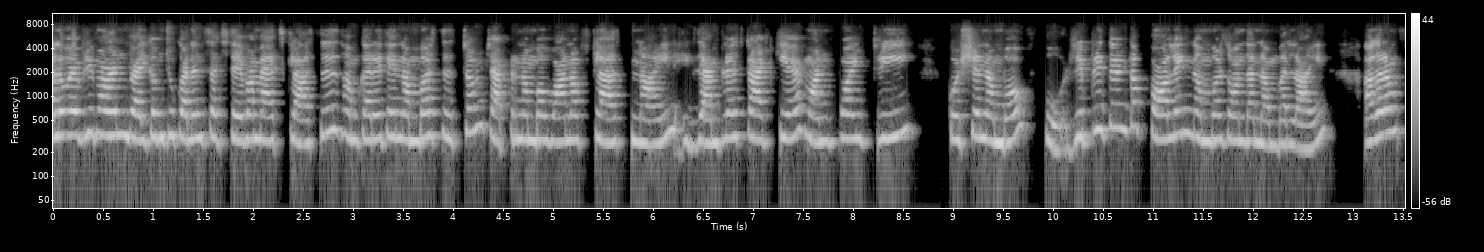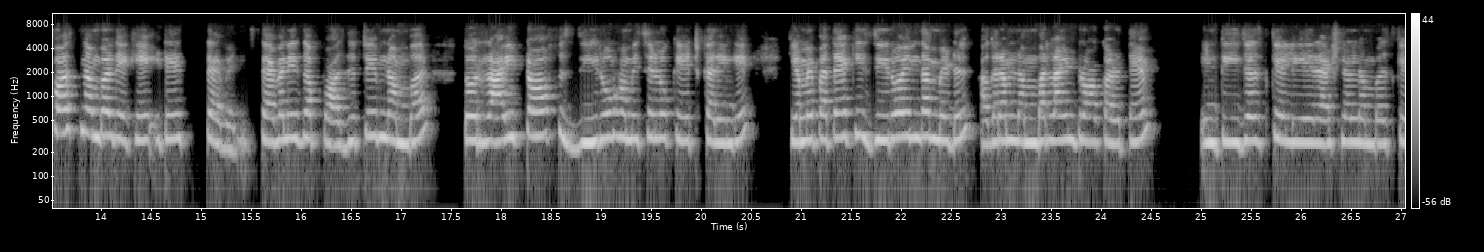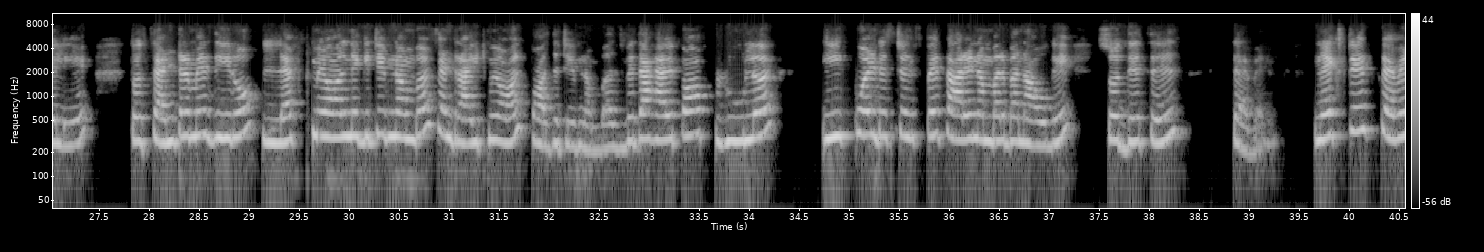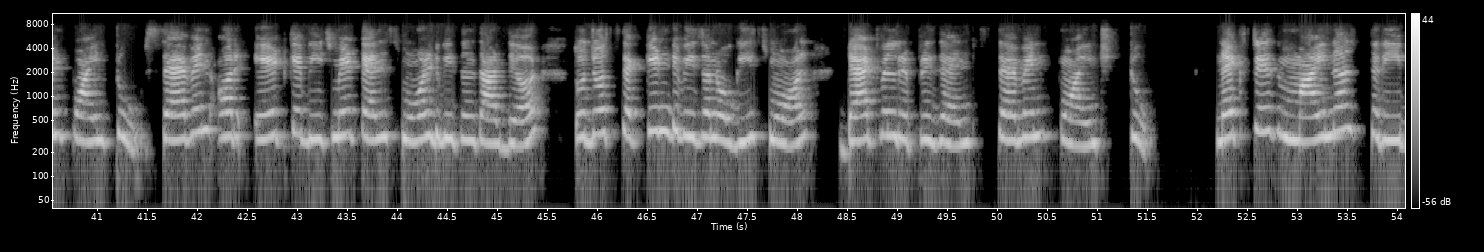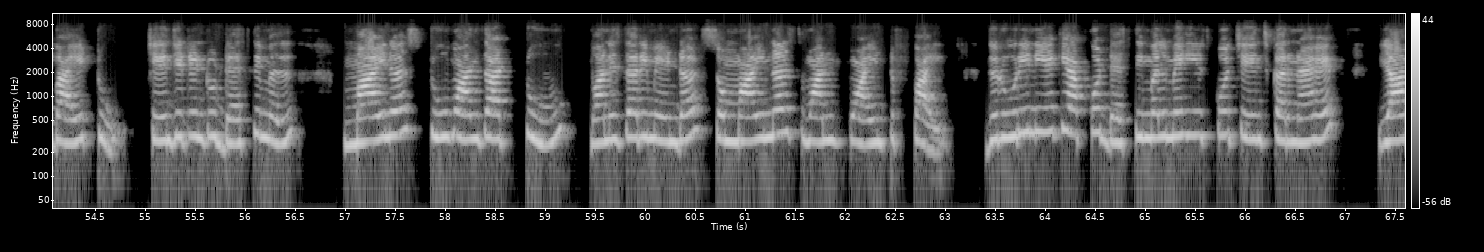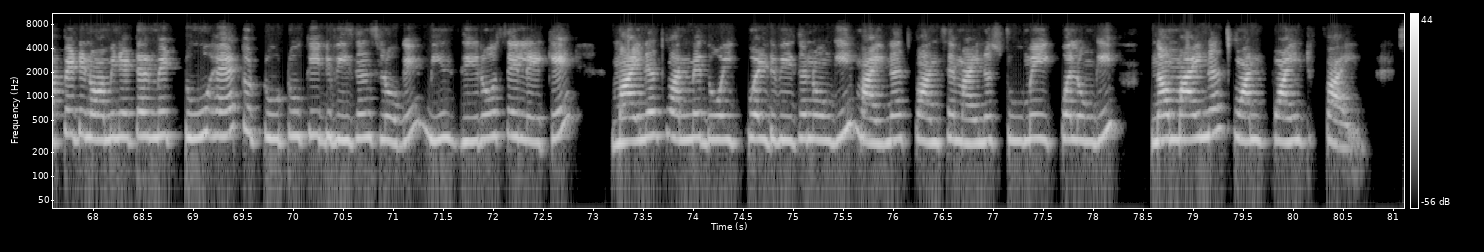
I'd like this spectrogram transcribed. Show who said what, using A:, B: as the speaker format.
A: Hello everyone welcome to Karan Sachdeva maths classes हम कर रहे थे number system chapter number one of class nine exemplar start किया है one point three question number four represent the following numbers on the number line अगर हम first number देखें it is seven seven is a positive number तो right of zero हम इसे locate करेंगे कि हमें पता है कि ज़ीरो इन द मिडल अगर हम नंबर लाइन ड्रॉ करते हैं इंटीजर्स के लिए रैशनल नंबर्स के लिए तो सेंटर में ज़ीरो लेफ़्ट में all negative numbers and right में all positive numbers with the help of ruler equal distance पे सारे नंबर बनाओगे so this is seven next is seven point two seven और एट के बीच में ten small division are there तो जो सेकेंड डिविजन होगी small that will represent seven point two next is minus three by two change it into decimal minus 2 ones are 2 1 is the remainder, so minus 1.5 ज़रूरी नहीं है कि आपको decimal में ही इसको चेंज करना है। यहाँ पे डिनोमिनेटर में टू है तो टू टू की डिविजन लोगे मीन ज़ीरो से लेके माइनस वन में दो इक्वल डिवीज़न होंगी माइनस वन से माइनस टू में इक्वल होंगी now minus one point five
